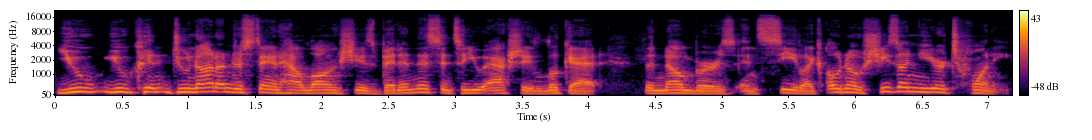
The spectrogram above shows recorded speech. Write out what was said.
you you can do not understand how long she has been in this until you actually look at the numbers and see like oh no she's on year 20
